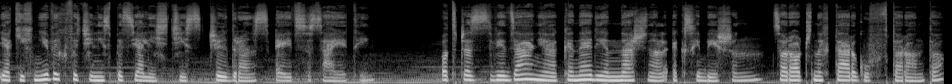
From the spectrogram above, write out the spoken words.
jakich nie wychwycili specjaliści z Children's Aid Society. Podczas zwiedzania Canadian National Exhibition, corocznych targów w Toronto,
